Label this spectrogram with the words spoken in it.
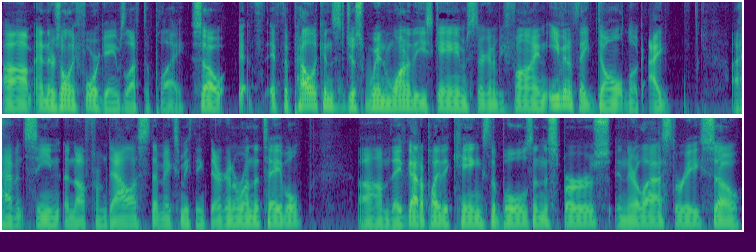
Um, and there's only four games left to play. So if, if the Pelicans just win one of these games, they're going to be fine. Even if they don't, look, I I haven't seen enough from Dallas that makes me think they're going to run the table. Um, they've got to play the Kings, the Bulls, and the Spurs in their last three. So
